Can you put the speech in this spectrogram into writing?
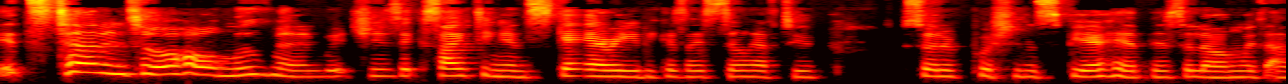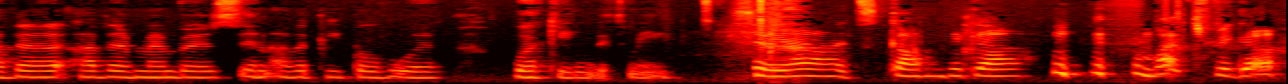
it's turned into a whole movement which is exciting and scary because i still have to sort of push and spearhead this along with other other members and other people who are working with me so yeah, it's gone bigger, much bigger.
